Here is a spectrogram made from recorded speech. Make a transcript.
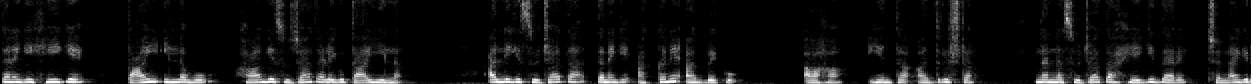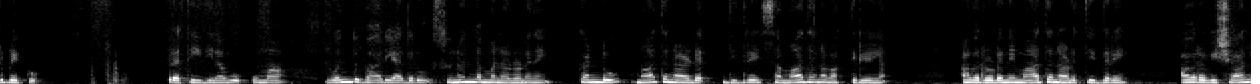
ತನಗೆ ಹೀಗೆ ತಾಯಿ ಇಲ್ಲವೋ, ಹಾಗೆ ಸುಜಾತಳಿಗೂ ತಾಯಿ ಇಲ್ಲ. ಅಲ್ಲಿಗೆ ಸುಜಾತ ತನಗೆ ಅಕ್ಕನೇ ಆಗಬೇಕು. ಆಹಾ, ಎಂಥ ಅದೃಷ್ಟ. ನನ್ನ ಸುಜಾತ ಹೇಗಿದ್ದಾರೆ? ಚೆನ್ನಾಗಿರಬೇಕು. ಪ್ರತಿದಿನವೂ ಉಮಾ ಒಂದು ಬಾರಿಯಾದರೂ ಸುನಂದಮ್ಮನೊಡನೆ ಕಂಡು ಮಾತನಾಡದಿದ್ದರೆ ಸಮಾಧಾನವಾಗ್ತಿರಲಿಲ್ಲ. ಅವರೊಡನೆ ಮಾತನಾಡುತ್ತಿದ್ದರೆ ಅವರ ವಿಶಾಲ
